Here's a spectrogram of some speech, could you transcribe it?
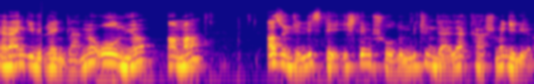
herhangi bir renklenme olmuyor ama az önce listeye işlemiş olduğum bütün değerler karşıma geliyor.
